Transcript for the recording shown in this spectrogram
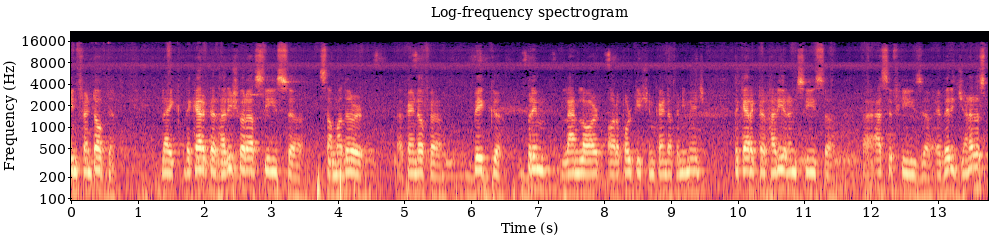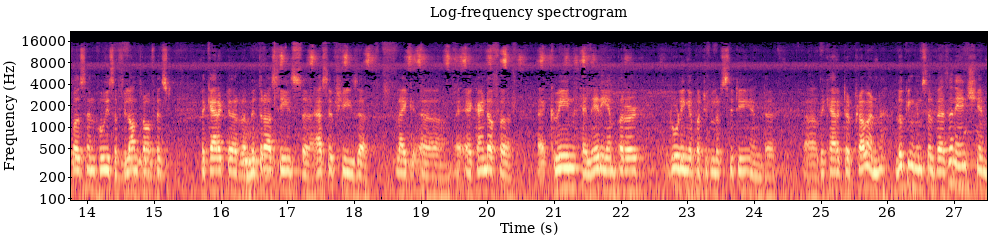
in front of them. Like the character Harishwara sees uh, some other uh, kind of a big uh, brim landlord or a politician kind of an image. The character Hariharan sees uh, uh, as if he is a very generous person who is a philanthropist. The character Mitra sees as if she is like a, a kind of a, a queen, a lady emperor ruling a particular city, and uh, uh, the character Pravan looking himself as an ancient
